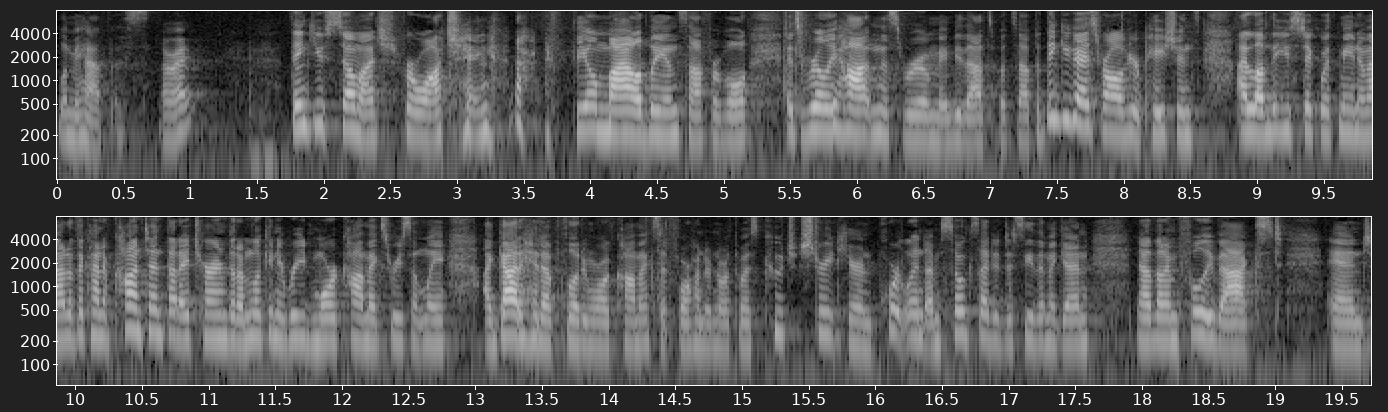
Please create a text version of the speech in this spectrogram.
Let me have this, all right? Thank you so much for watching. I feel mildly insufferable. It's really hot in this room. Maybe that's what's up. But thank you guys for all of your patience. I love that you stick with me no matter the kind of content that I turn, but I'm looking to read more comics recently. I gotta hit up Floating World Comics at 400 Northwest Couch Street here in Portland. I'm so excited to see them again now that I'm fully vaxxed and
